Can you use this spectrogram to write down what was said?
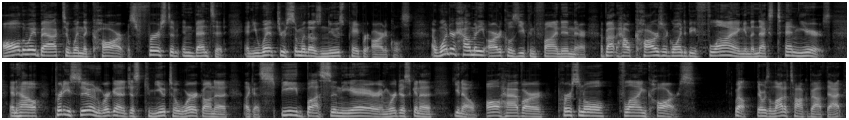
all the way back to when the car was first invented and you went through some of those newspaper articles. I wonder how many articles you can find in there about how cars are going to be flying in the next 10 years and how pretty soon we're going to just commute to work on a like a speed bus in the air and we're just going to, you know, all have our personal flying cars. Well, there was a lot of talk about that,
